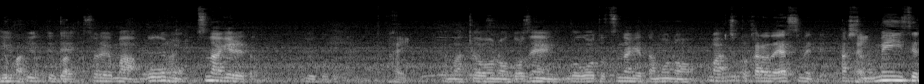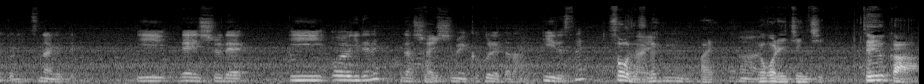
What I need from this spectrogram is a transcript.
言った言っててそれがまあ午後もつなげれたということで。はい。まあ、今日の午前午後とつなげたものを、まあ、ちょっと体休めて明日のはい。メインセットにつなげて、い、い練習でいい泳ぎでね合宿はい。締めくくれたらいいですね、そうですね。はい。はい、はい。残り1日。っていうか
